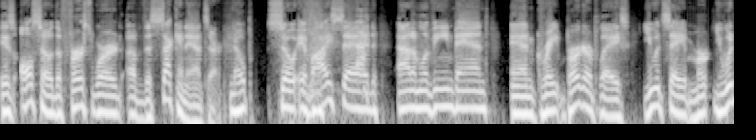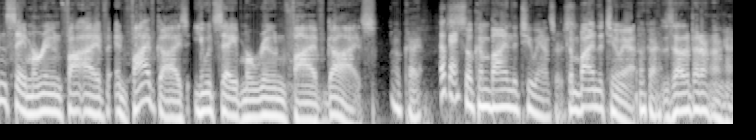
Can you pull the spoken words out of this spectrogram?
is also the first word of the second answer. nope. So if I said Adam Levine band and Great Burger Place, you would say you wouldn't say Maroon Five and Five Guys. You would say Maroon Five Guys. Okay. Okay. So combine the two answers. Combine the two ant. Okay. Is that a better? Okay.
